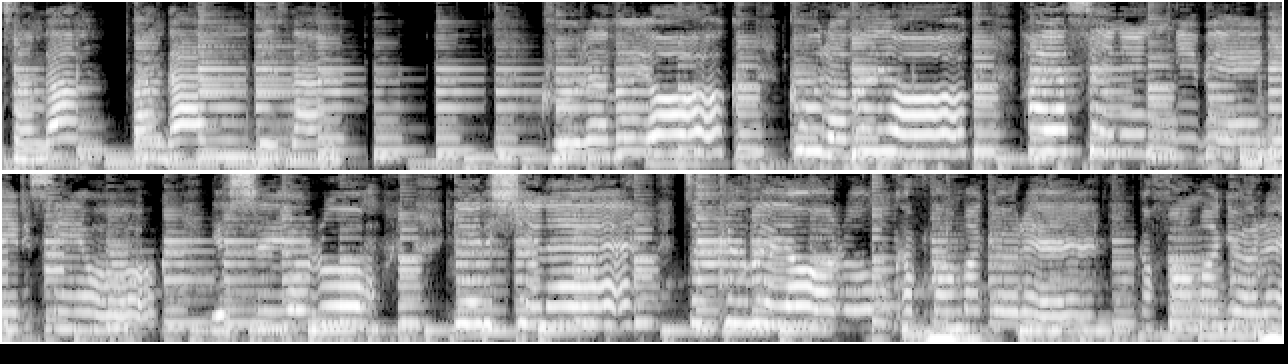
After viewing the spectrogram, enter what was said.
Senden, benden, bizden. Kuralı yok, kuralı yok. Hayat senin gibi gerisi yok. Yaşıyorum gelişine Takılıyorum. Kafama göre Kafama göre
